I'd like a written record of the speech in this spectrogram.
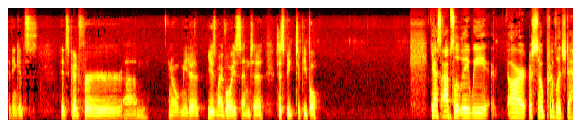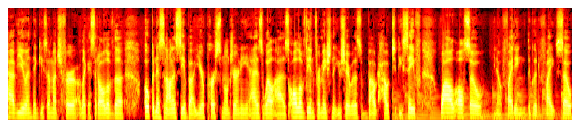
I think it's it's good for um, you know me to use my voice and to to speak to people. Yes, absolutely. We are so privileged to have you and thank you so much for like i said all of the openness and honesty about your personal journey as well as all of the information that you share with us about how to be safe while also you know fighting the good fight. So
